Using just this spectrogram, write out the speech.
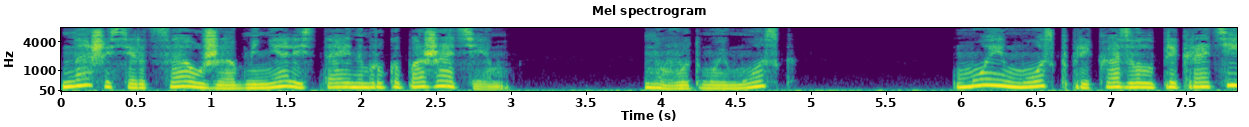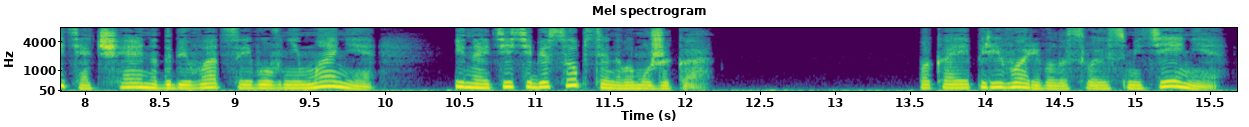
Наши сердца уже обменялись тайным рукопожатием. Но вот мой мозг... Мой мозг приказывал прекратить отчаянно добиваться его внимания и найти себе собственного мужика. Пока я переваривала свое смятение —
